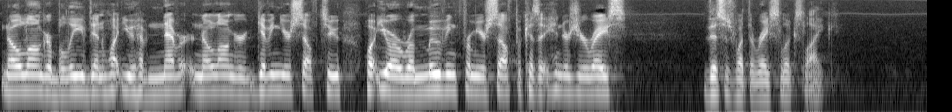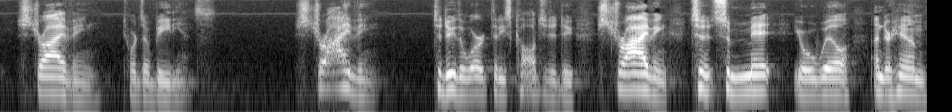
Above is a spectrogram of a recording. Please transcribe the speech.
no longer believed in, what you have never no longer giving yourself to, what you are removing from yourself because it hinders your race this is what the race looks like striving towards obedience, striving to do the work that He's called you to do, striving to submit your will under Him.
